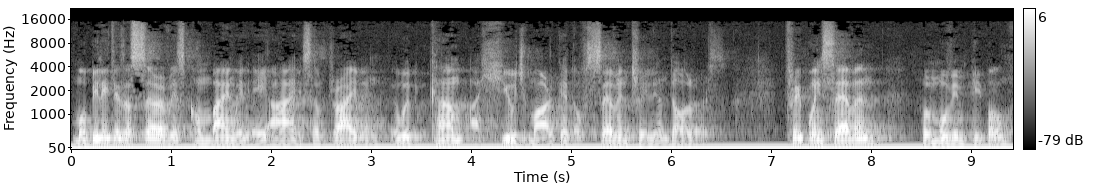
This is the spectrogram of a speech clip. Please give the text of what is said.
mobility as a service combined with AI, self-driving, it will become a huge market of $7 trillion. 3.7 for moving people,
